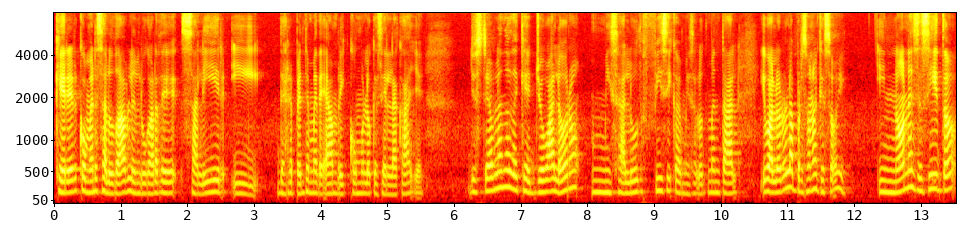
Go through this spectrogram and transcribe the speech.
querer comer saludable en lugar de salir y de repente me dé hambre y como lo que sea en la calle. Yo estoy hablando de que yo valoro mi salud física y mi salud mental y valoro la persona que soy. Y no necesito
